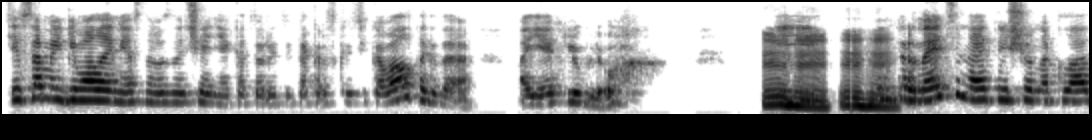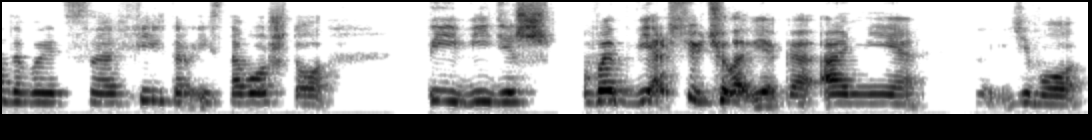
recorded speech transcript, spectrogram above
Те самые Гималаи местного значения, которые ты так раскритиковал тогда, а я их люблю. Uh-huh, и uh-huh. в интернете на это еще накладывается фильтр из того, что ты видишь веб-версию человека, а не его,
